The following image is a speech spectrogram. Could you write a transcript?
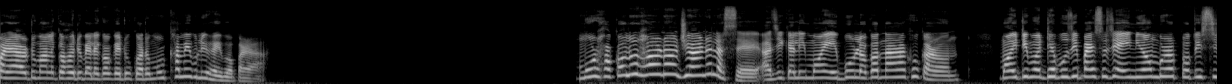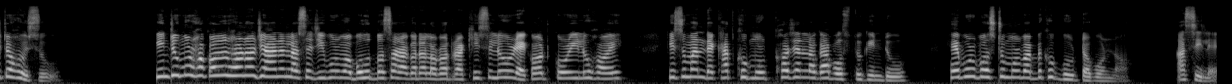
পাৰে আৰু তোমালোকে হয়তো বেলেগক এইটো কোৱাটো মূৰ্খামী বুলি ভাবিব পাৰা। মোৰ সকলো ধৰণৰ জাৰ্নেল আছে। আজিকালি মই এইবোৰ লগত নাৰাখোঁ কাৰণ মই ইতিমধ্যে বুজি পাইছোঁ যে এই নিয়মবোৰত প্ৰতিষ্ঠিত হৈছোঁ। কিন্তু মোৰ সকলো ধৰণৰ জাৰ্নেল আছে যিবোৰ মই বহুত বছৰ আগতে লগত ৰাখিছিলোঁ ৰেকৰ্ড কৰিলোঁ হয়। কিছুমান দেখাত খুব মূৰ্খ যেন লগা বস্তু কিন্তু। সেইবোৰ বস্তু মোৰ বাবে খুব গুৰুত্বপূৰ্ণ। আছিলে।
